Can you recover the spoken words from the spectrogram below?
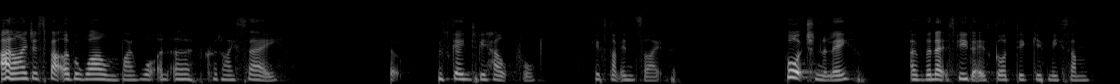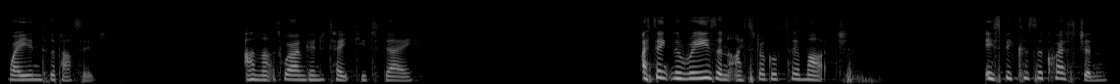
And I just felt overwhelmed by what on earth could I say that was going to be helpful, give some insight. Fortunately, over the next few days, God did give me some way into the passage. And that's where I'm going to take you today. I think the reason I struggle so much is because the question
